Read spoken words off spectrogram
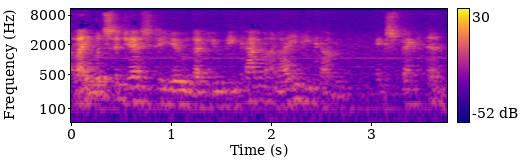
And I would suggest to you that you become, and I become, expectant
